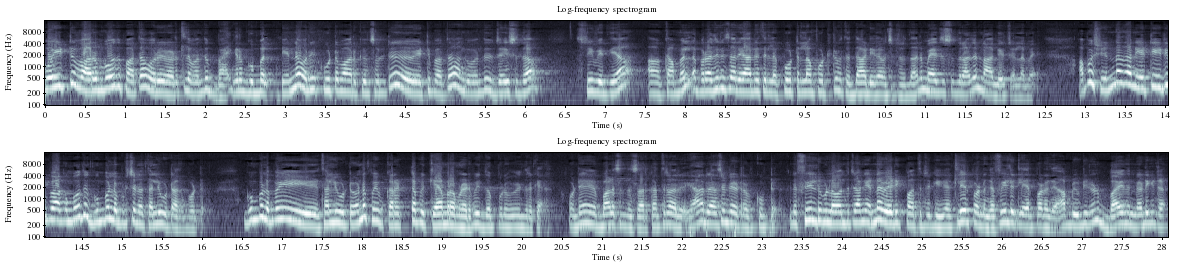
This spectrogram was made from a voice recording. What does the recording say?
போயிட்டு வரும்போது பார்த்தா ஒரு இடத்துல வந்து பயங்கர கும்பல். என்ன ஒரே கூட்டமாக இருக்குன்னு சொல்லிட்டு எட்டி பார்த்தா அங்கே வந்து ஜெயசுதா ஸ்ரீவித்யா கமல் அப்போ ரஜினி சார் யாருன்னு தெரியல கோட்டெல்லாம் போட்டுட்டு ஒருத்தர் தாடியெல்லாம் வச்சுட்டு இருந்தாரு. மேஜர் சுந்தராஜன் நாகேஷ் எல்லாமே. அப்போ என்னதான் எட்டி எட்டி பார்க்கும்போது கும்பலில் பிடிச்சி நான் தள்ளி விட்டாங்க போட்டு. கும்பலில் போய் தள்ளி விட்டோடனே போய் கரெக்டாக போய் கேமரா முன்னாடி போய் தப்புன்னு விழுந்திருக்கேன். உடனே பாலச்சந்தர் சார் கத்துறாரு. யார் ரெசன்டேட்டரை கூப்பிட்டு? இந்த ஃபீல்டுக்குள்ளே வந்துட்டாங்க. என்ன வேடிக்கை பார்த்துட்டு இருக்கீங்க? கிளியர் பண்ணுங்க ஃபீல்டு கிளியர் பண்ணுங்க. அப்படி இப்படின்னு பயந்து நடிக்கிட்டேன்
